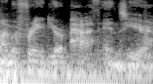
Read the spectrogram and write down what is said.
I'm afraid your path ends here.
